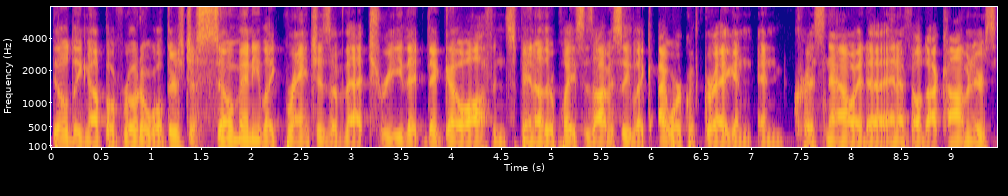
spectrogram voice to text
building up of Rotoworld. There's just so many like branches of that tree that that go off and spin other places. Obviously, like I work with Greg and and Chris now at uh, NFL.com, and there's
